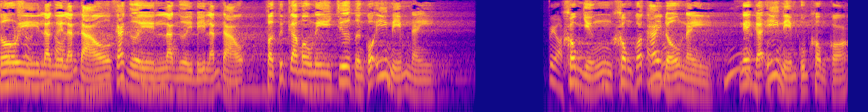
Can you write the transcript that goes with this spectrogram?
Tôi là người lãnh đạo, Các người là người bị lãnh đạo. Phật Thích Ca Mâu Ni chưa từng có ý niệm này. Không những không có thái độ này, Ngay cả ý niệm cũng không có.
